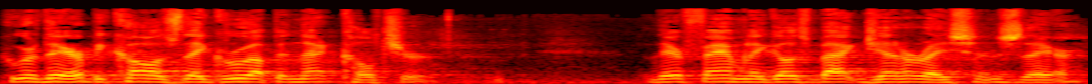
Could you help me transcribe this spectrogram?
who are there because they grew up in that culture. Their family goes back generations there.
